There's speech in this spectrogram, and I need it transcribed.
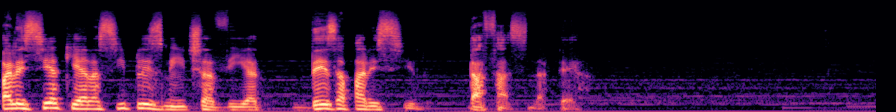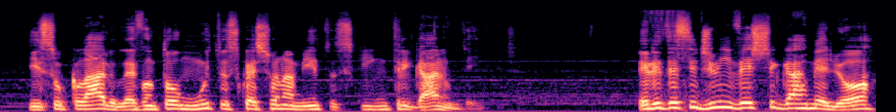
Parecia que ela simplesmente havia desaparecido da face da Terra. Isso, claro, levantou muitos questionamentos que intrigaram David. Ele decidiu investigar melhor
